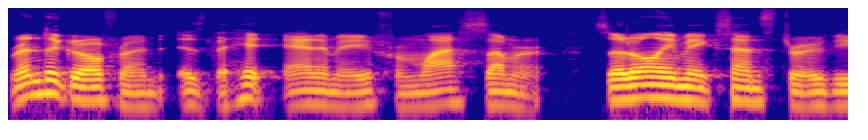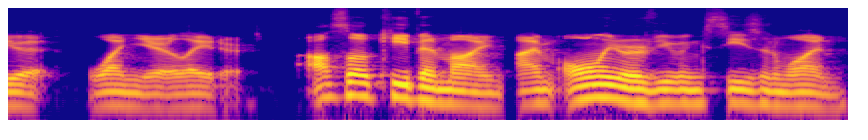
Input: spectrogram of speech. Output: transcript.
Rent a Girlfriend is the hit anime from last summer, so it only makes sense to review it one year later. Also, keep in mind, I'm only reviewing season 1,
